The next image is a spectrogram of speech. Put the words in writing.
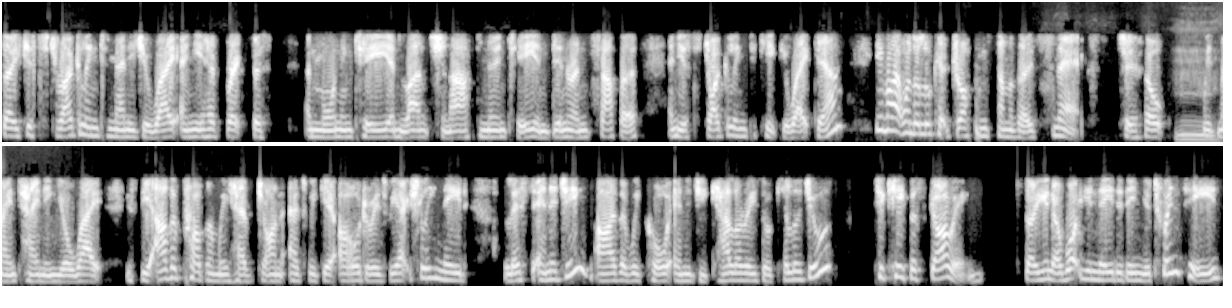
So, if you're struggling to manage your weight and you have breakfast and morning tea and lunch and afternoon tea and dinner and supper and you're struggling to keep your weight down, you might want to look at dropping some of those snacks to help mm. with maintaining your weight. Is the other problem we have, John, as we get older is we actually need less energy, either we call energy calories or kilojoules, to keep us going. So, you know, what you needed in your 20s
